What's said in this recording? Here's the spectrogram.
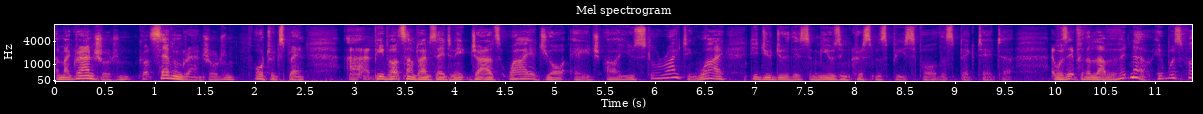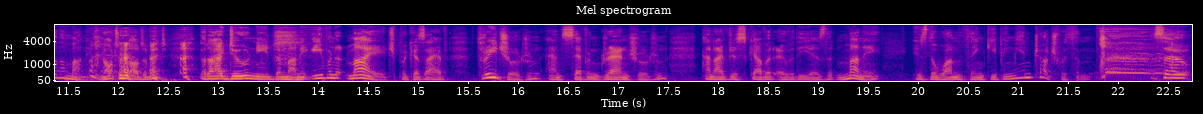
And my grandchildren, got seven grandchildren, ought to explain. Uh, people sometimes say to me, Gyles, why at your age are you still writing? Why did you do this amusing Christmas piece for The Spectator? Was it for the love of it? No, it was for the money. Not a lot of it, but I do need the money, even at my age, because I have three children and seven grandchildren, and I've discovered over the years that money is the one thing keeping me in touch with them. So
